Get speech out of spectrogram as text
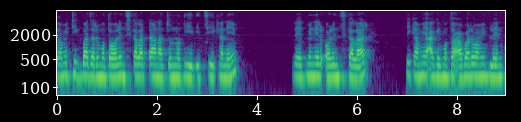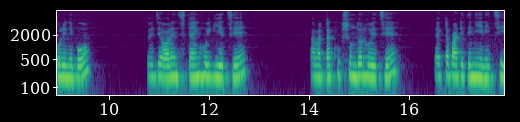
তো আমি ঠিক বাজারের মতো অরেঞ্জ কালারটা আনার জন্য দিয়ে দিচ্ছি এখানে। রেডম্যানের অরেঞ্জ কালার। ঠিক আমি আগের মতো আবারও আমি ব্লেন্ড করে নিব। তো এই যে অরেঞ্জ ট্যাং হয়ে গিয়েছে কালারটা খুব সুন্দর হয়েছে। একটা বাটিতে নিয়ে নিচ্ছি।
